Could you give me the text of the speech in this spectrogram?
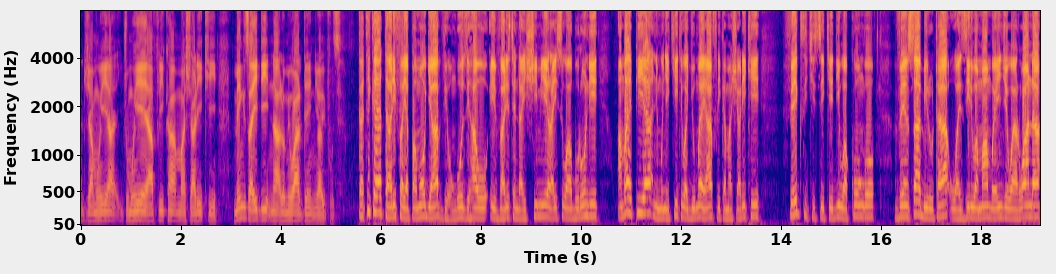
jumuiya jumuiya ya Afrika Mashariki. Mengi zaidi na Lomiwalde ni wavivuze katika taarifa ya pamoja viongozi hao Evariste Ndayishimiye rais wa Burundi ambaye pia ni mwenyekiti wa Jumuiya ya Afrika Mashariki, Felix Chisekedi wa Kongo, Vensa Biruta waziri wa mambo ya nje wa Rwanda,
